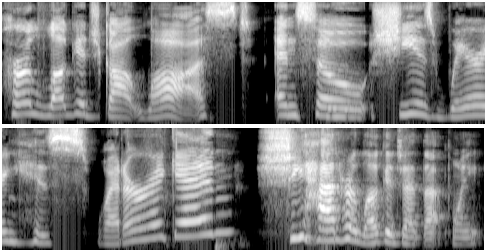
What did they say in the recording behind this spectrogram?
her luggage got lost. And so Mm. she is wearing his sweater again. She had her luggage at that point.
